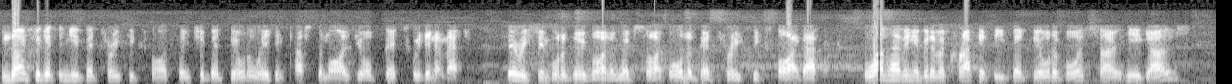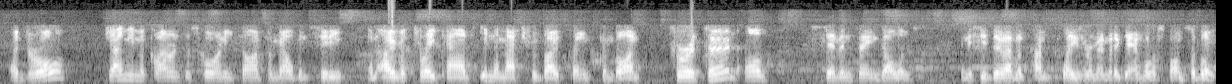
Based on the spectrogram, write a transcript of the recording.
And don't forget the new Bet365 feature, Bet Builder, where you can customise your bets within a match. Very simple to do via the website or the Bet365 app. Love having a bit of a crack at the Bet Builder, boys. So here goes. A draw. Jamie Maclaren to score any time for Melbourne City and over three cards in the match for both teams combined for a return of $17. And if you do have a punt, please remember to gamble responsibly.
